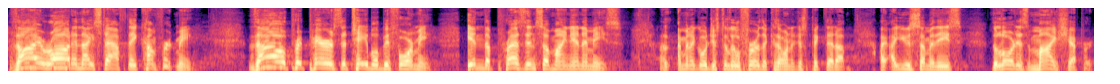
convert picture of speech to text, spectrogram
Thy rod and thy staff, they comfort me. Thou prepares the table before me in the presence of mine enemies. I'm going to go just a little further because I want to just pick that up. I, I use some of these. The Lord is my shepherd.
